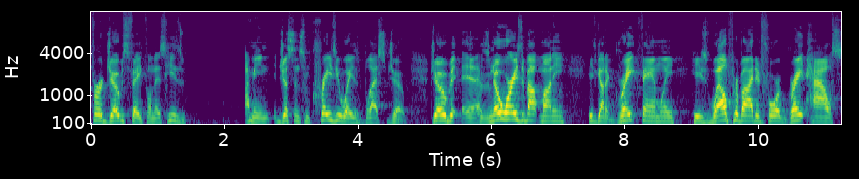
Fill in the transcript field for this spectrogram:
for Job's faithfulness, he's, I mean, just in some crazy ways, blessed Job. Job has no worries about money. He's got a great family. He's well provided for, great house,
